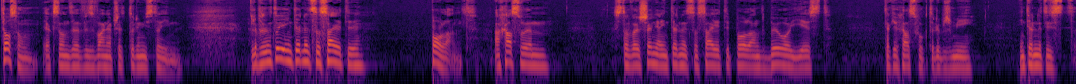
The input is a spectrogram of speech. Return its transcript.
to są, jak sądzę, wyzwania, przed którymi stoimy. Reprezentuję Internet Society Poland, a hasłem Stowarzyszenia Internet Society Poland było i jest takie hasło, które brzmi Internet jest,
